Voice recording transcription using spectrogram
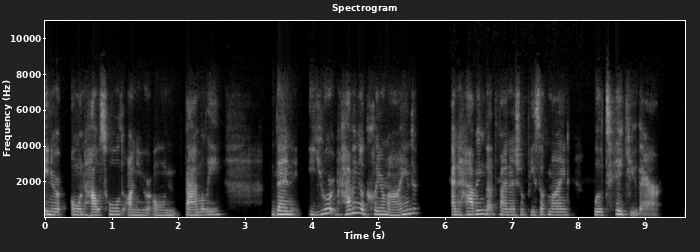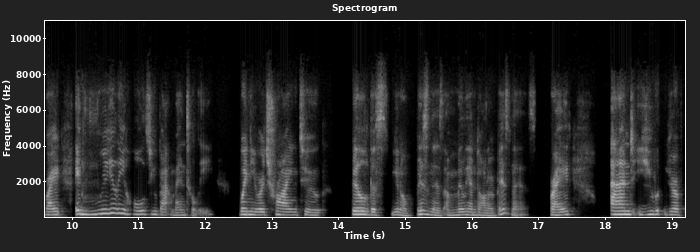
in your own household on your own family then you're having a clear mind and having that financial peace of mind will take you there, right? It really holds you back mentally when you are trying to build this, you know, business, a million dollar business, right? And you your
